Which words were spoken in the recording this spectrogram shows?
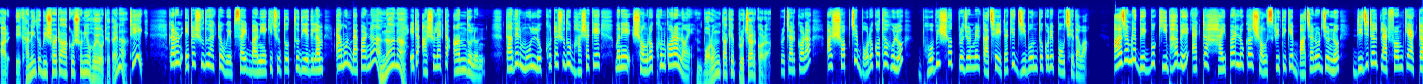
আর এখানেই তো বিষয়টা আকর্ষণীয় হয়ে ওঠে তাই না? ঠিক। কারণ এটা শুধু একটা ওয়েবসাইট বানিয়ে কিছু তথ্য দিয়ে দিলাম এমন ব্যাপার না। না না। এটা আসলে একটা আন্দোলন। তাদের মূল লক্ষ্যটা শুধু ভাষাকে মানে সংরক্ষণ করা নয়। বরং তাকে প্রচার করা। প্রচার করা। আর সবচেয়ে বড় কথা হল ভবিষ্যৎ প্রজন্মের কাছে এটাকে জীবন্ত করে পৌঁছে দেওয়া। আজ আমরা দেখব কীভাবে একটা হাইপার লোকাল সংস্কৃতিকে বাঁচানোর জন্য ডিজিটাল প্ল্যাটফর্মকে একটা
